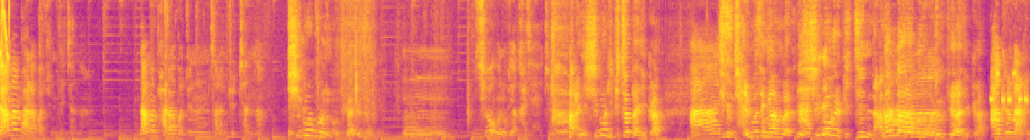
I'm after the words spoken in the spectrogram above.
나만 바라봐 준대잖아 나만 바라봐 주는 사람 좋지 않나? 10억은 어떻게 하셨나요? 음 10억은 우리가 가져야죠 아니 10억이 빚졌다니까? 아, 지금 시- 잘못 생각한 것 같은데 아, 10억을 빚진 나만 아. 바라보는 오정태라니까? 아 그러면 아니야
